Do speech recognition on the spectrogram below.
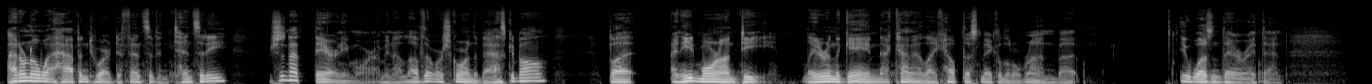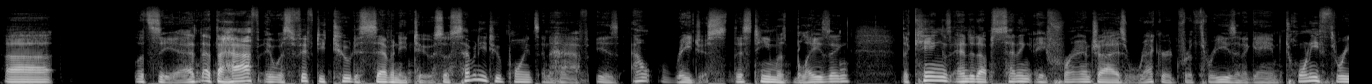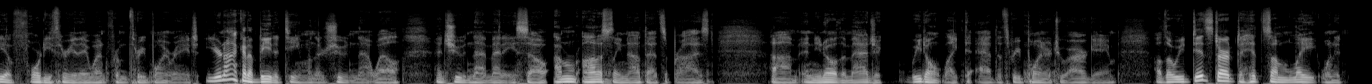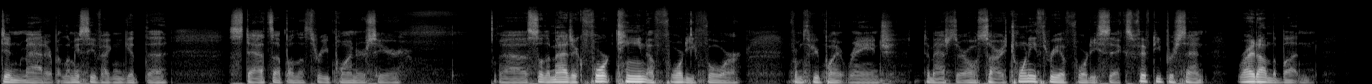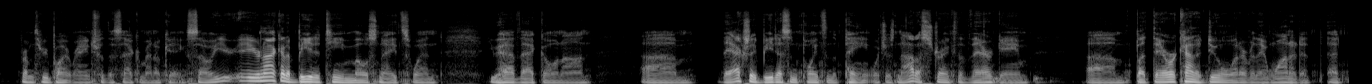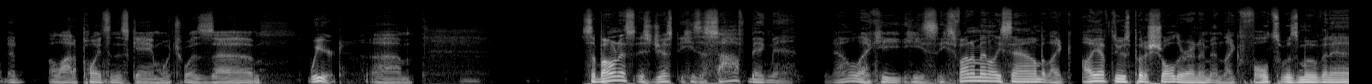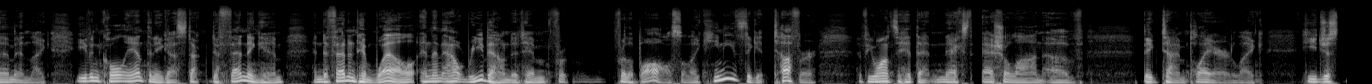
I don't know what happened to our defensive intensity, which is not there anymore. I mean, I love that we're scoring the basketball, but I need more on D. Later in the game, that kind of like helped us make a little run, but it wasn't there right then. Uh, let's see at, at, the half it was 52 to 72 so 72 points and a half is outrageous this team was blazing the kings ended up setting a franchise record for threes in a game 23 of 43 they went from three point range. You're not going to beat a team when they're shooting that well and shooting that many. So i'm honestly not that surprised. Um, and you know the magic we don't like to add the three pointer to our game although we did start to hit some late when it didn't matter. But let me see if i can get the stats up on the three pointers here. Uh, so the Magic 14 of 44 from three point range to match their, oh, sorry, 23 of 46, 50% right on the button from three point range for the Sacramento Kings. So you're, you're not going to beat a team most nights when you have that going on. Um, they actually beat us in points in the paint, which is not a strength of their game. Um, but they were kind of doing whatever they wanted at, at, at, a lot of points in this game, which was uh, weird. Um, Sabonis is just he's a soft big man. Know, like he he's he's fundamentally sound, but like all you have to do is put a shoulder in him, and like Fultz was moving him, and like even Cole Anthony got stuck defending him and defended him well, and then out rebounded him for for the ball. So like he needs to get tougher if he wants to hit that next echelon of big time player. Like he just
